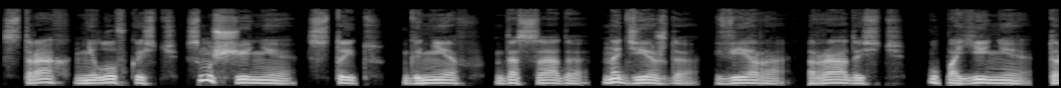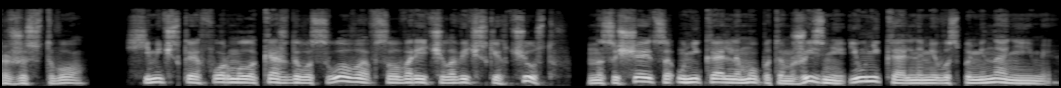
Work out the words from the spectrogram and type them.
Страх, неловкость, смущение, стыд, гнев, досада, надежда, вера, радость, упоение, торжество. Химическая формула каждого слова в словаре человеческих чувств насыщается уникальным опытом жизни и уникальными воспоминаниями,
